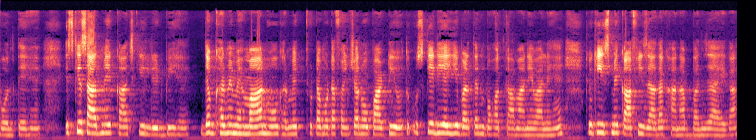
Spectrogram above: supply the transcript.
बोलते हैं। इसके साथ में एक कांच की लिड भी है। जब घर में मेहमान हो, घर में छोटा मोटा फ़ंक्शन हो, पार्टी हो तो उसके लिए ये बर्तन बहुत काम आने वाले हैं, क्योंकि इसमें काफ़ी ज़्यादा खाना बन जाएगा।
